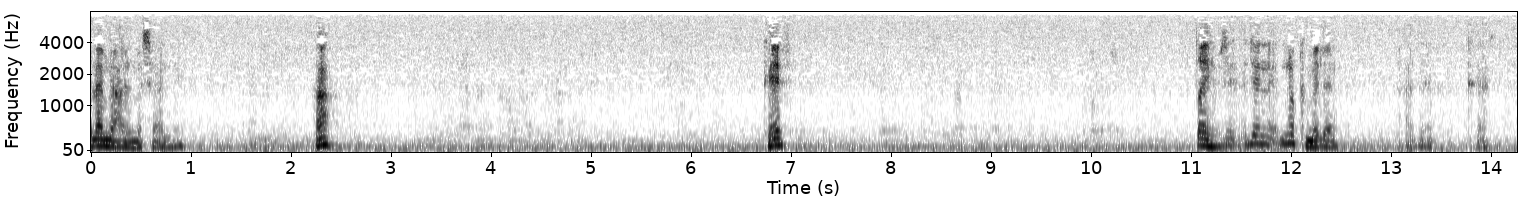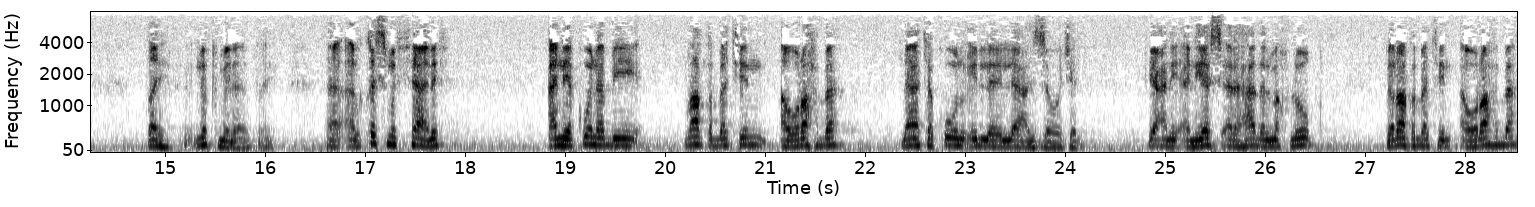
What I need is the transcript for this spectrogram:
كلامنا عن المسائل ها؟ كيف؟ طيب نكمل. طيب نكمل. طيب. آه، القسم الثالث أن يكون برغبة أو رهبة لا تكون إلا لله عز وجل. يعني أن يسأل هذا المخلوق برغبة أو رهبة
